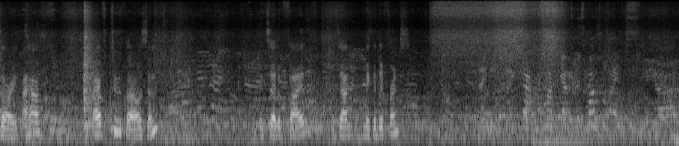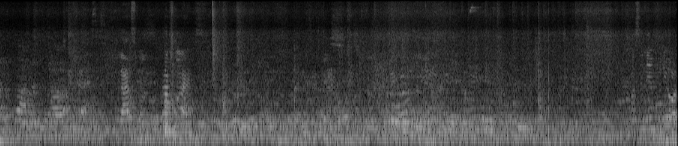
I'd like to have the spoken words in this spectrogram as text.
Sorry, I have I have two thousand instead of five. Does that make a difference? Last one. Hot ice. What's the name of yours?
